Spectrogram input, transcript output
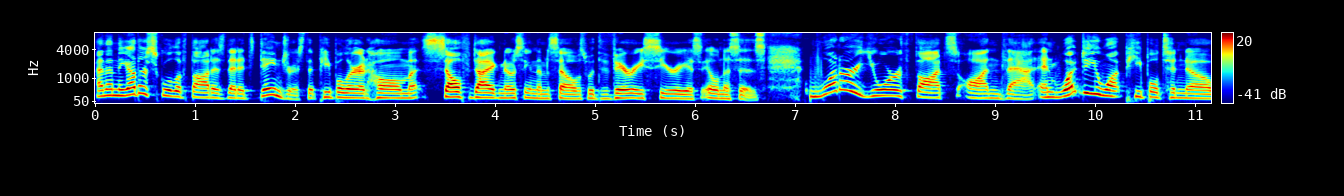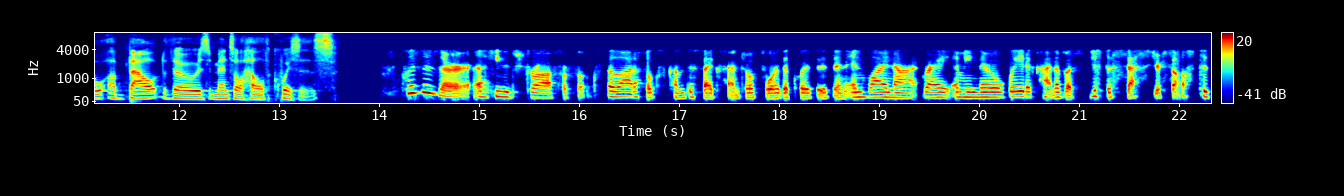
And then the other school of thought is that it's dangerous, that people are at home self diagnosing themselves with very serious illnesses. What are your thoughts on that? And what do you want people to know about those mental health quizzes? Quizzes are a huge draw for folks. A lot of folks come to Psych Central for the quizzes, and, and why not, right? I mean, they're a way to kind of a, just assess yourself, to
